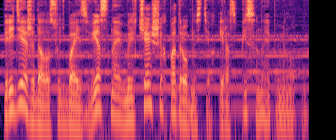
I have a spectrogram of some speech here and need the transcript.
Впереди ожидала судьба известная в мельчайших подробностях и расписанная поминутно.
